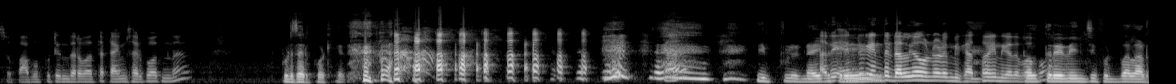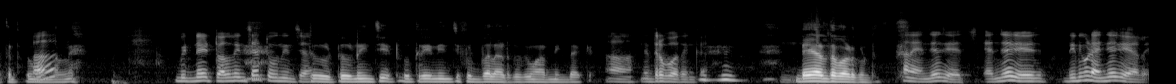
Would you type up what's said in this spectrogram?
సో పాప పుట్టిన తర్వాత టైం సరిపోతుందా? ఇప్పుడు సరిపోవట్లేదు. ఇప్పుడు నైట్ అది ఎందుకు ఇంత డల్గా ఉన్నాడో? మీకు అర్థమైంది కదా టూ త్రీ నుంచి ఫుట్బాల్ ఆడుతుంటుంది? మమ్మల్ని. మిడ్ నైట్ ట్వెల్వ్ నుంచా టూ నుంచా? టూ టూ నుంచి టూ త్రీ నుంచి ఫుట్బాల్ ఆడుతుంది మార్నింగ్ దాకా. ఆ, నిద్రపోదు ఇంకా. డే అంతా పడుకుంటుంది. కానీ ఎంజాయ్ చేయొచ్చు. ఎంజాయ్ చేయ దీన్ని కూడా ఎంజాయ్ చేయాలి.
